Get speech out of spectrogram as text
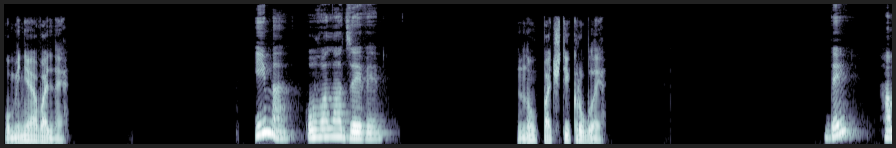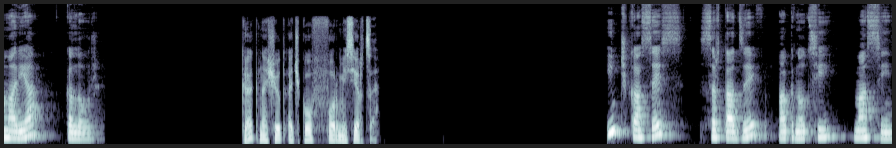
У меня овальное. Իմը օվալաձև է Ну, почти круглое. դե համարյա կլոր Как насчет очков в форме сердца? Ինչ կասես սրտաձև ակնոցի մասին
